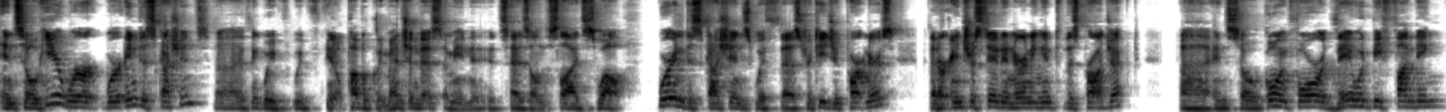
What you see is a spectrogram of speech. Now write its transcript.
and so here we're we're in discussions. Uh, I think we've we've you know publicly mentioned this. I mean, it says on the slides as well. We're in discussions with uh, strategic partners that are interested in earning into this project. Uh, and so going forward, they would be funding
